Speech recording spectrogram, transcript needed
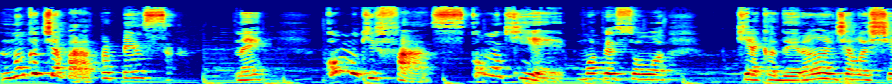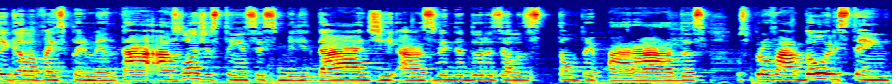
nunca tinha parado para pensar, né? Como que faz? Como que é uma pessoa que é cadeirante, ela chega, ela vai experimentar, as lojas têm acessibilidade, as vendedoras elas estão preparadas, os provadores têm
